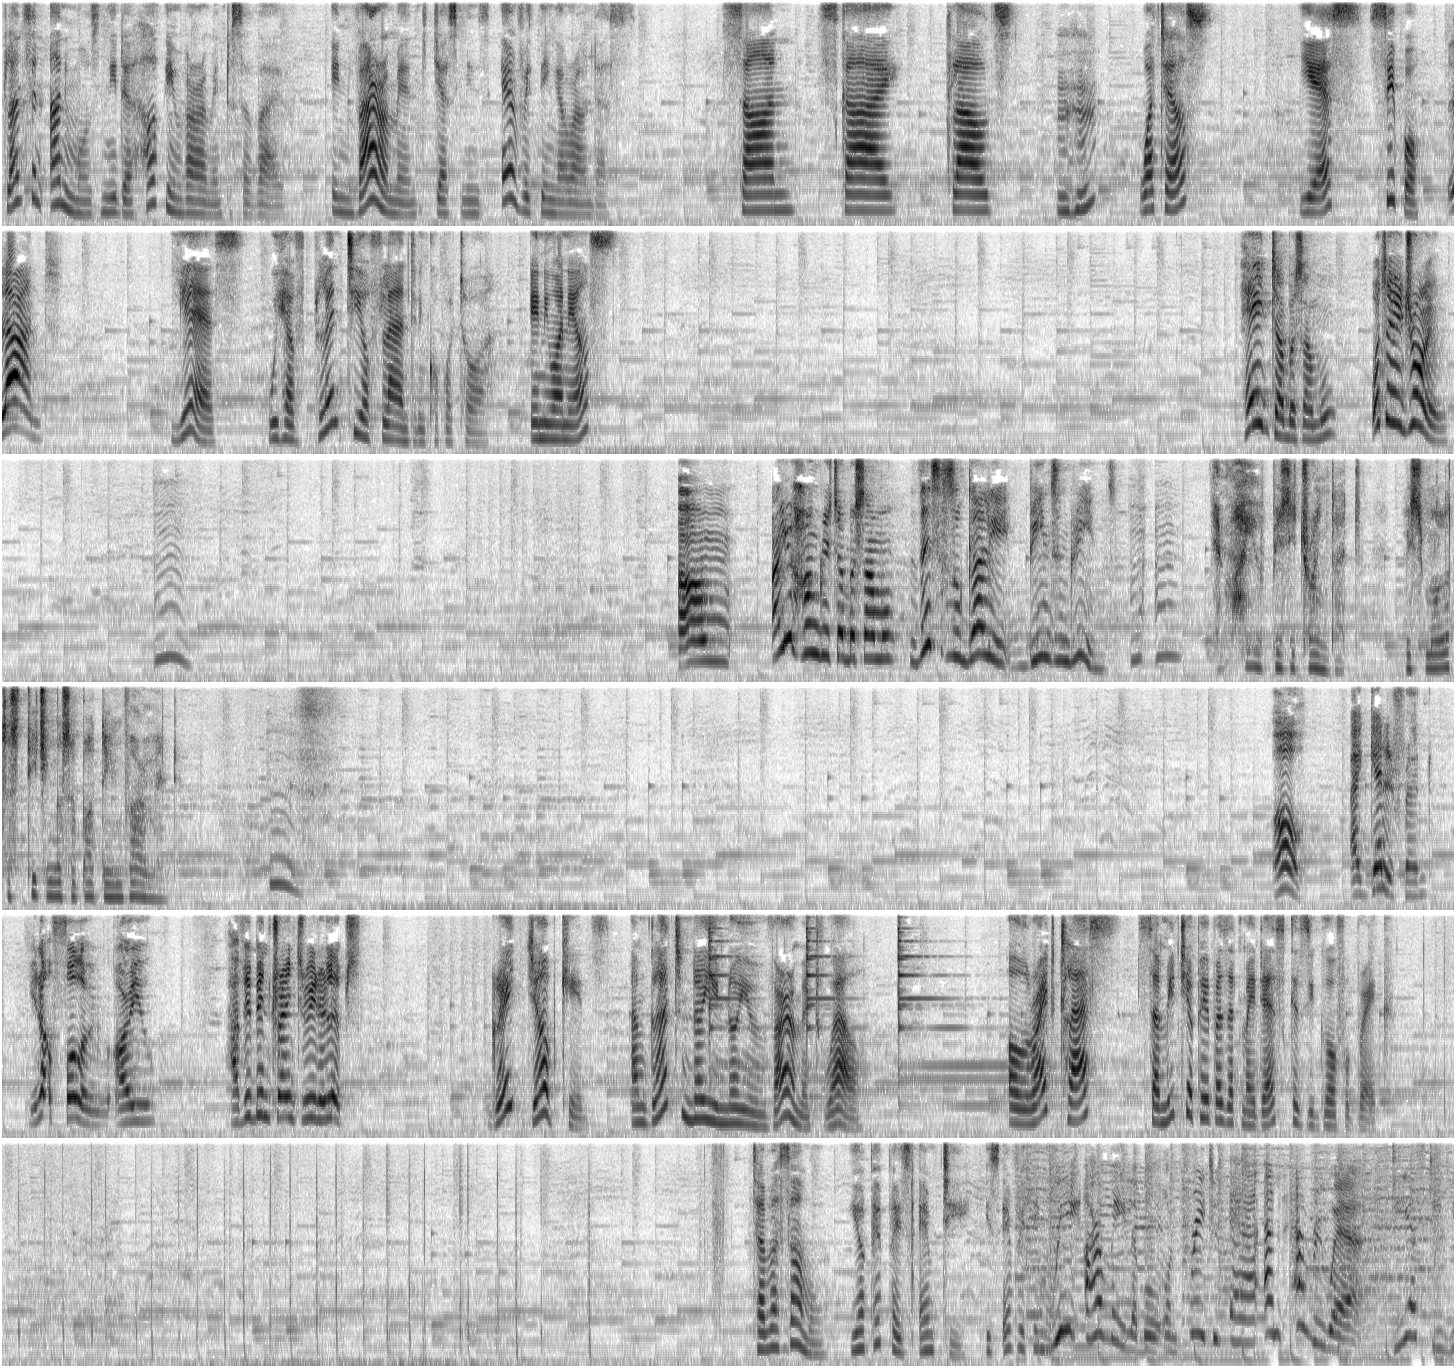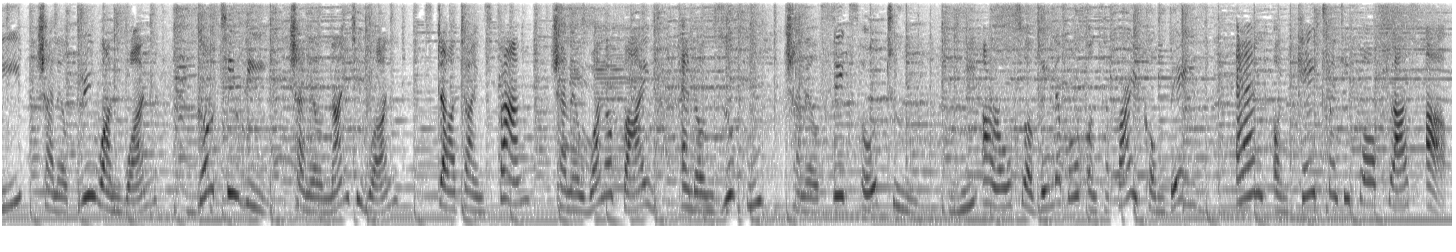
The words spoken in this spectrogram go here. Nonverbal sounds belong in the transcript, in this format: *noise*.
Plants and animals need a healthy environment to survive. Environment just means everything around us. Sun, sky, clouds. Mm hmm. What else? Yes, Sipo. Land. Yes, we have plenty of land in Kokotoa. Anyone else? Hey, Tabasamu. What are you drawing? Um, are you hungry, Tabasamu? This is ugali, beans and greens. Then why are you busy drawing that? Miss Molota's teaching us about the environment. Oh, I get it, friend. You're not following, are you? Have you been trying to read her lips? Great job, kids. I'm glad to know you know your environment well. All right, class, submit your papers at my desk as you go for break. Tabasamu, your paper is empty. Is everything We are available on free to air and everywhere. DSTV channel 311, GoTV channel 91, Star Times Bang channel 105, and on Zuku channel 602. We are also available on Safaricom Base and on K24 Plus app.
